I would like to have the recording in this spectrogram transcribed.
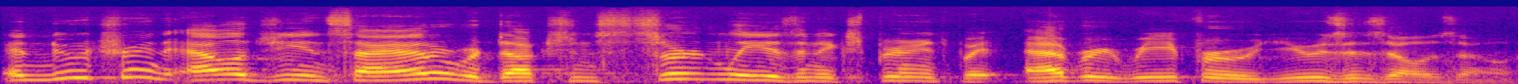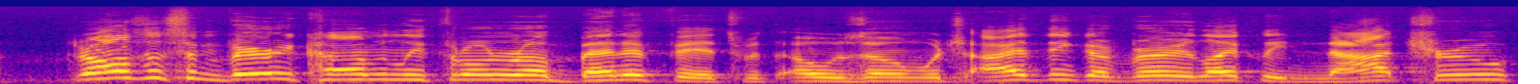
and nutrient, algae, and cyano reduction certainly isn't experienced by every reefer who uses ozone. There are also some very commonly thrown around benefits with ozone, which I think are very likely not true,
